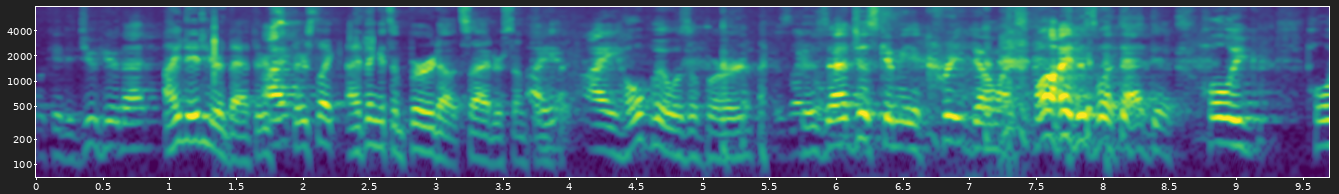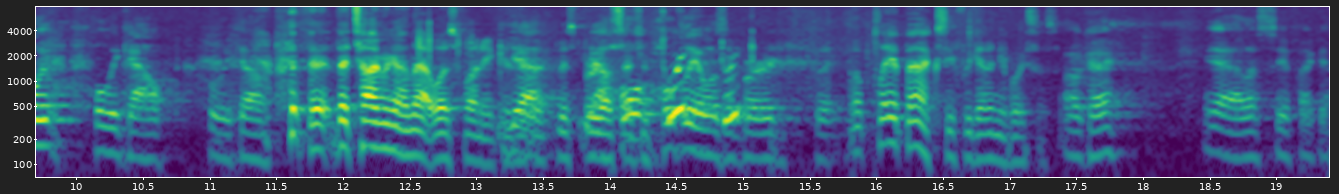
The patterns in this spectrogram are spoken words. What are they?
Okay, did you hear that? I did hear that. There's, I- there's like, I think it's a bird outside or something. I, I hope it was a bird because that just gave me a creep down my spine. Is what that did. Holy, holy, holy cow! Holy cow! the, the timing on that was funny because Yeah. this bird yeah, outside. ho- said, hopefully it was a bird. But Oh, play it back. See if we got any voices. okay. Yeah. Let's see if I can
